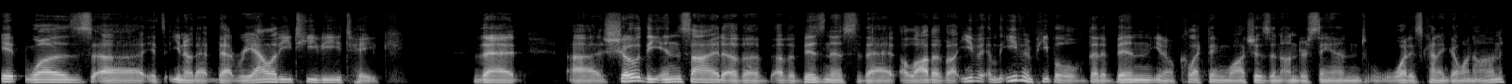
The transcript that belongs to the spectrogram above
it was uh it's you know that that reality TV take that uh, showed the inside of a of a business that a lot of uh, even even people that have been you know collecting watches and understand what is kind of going on.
